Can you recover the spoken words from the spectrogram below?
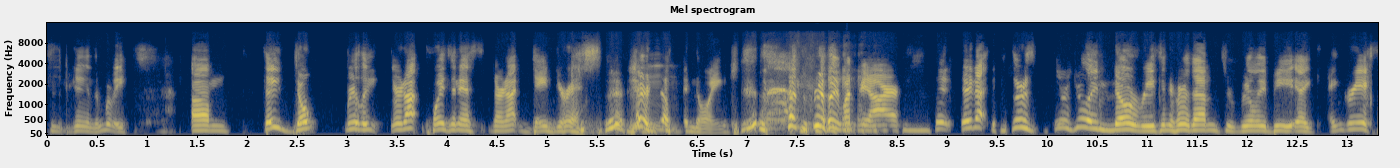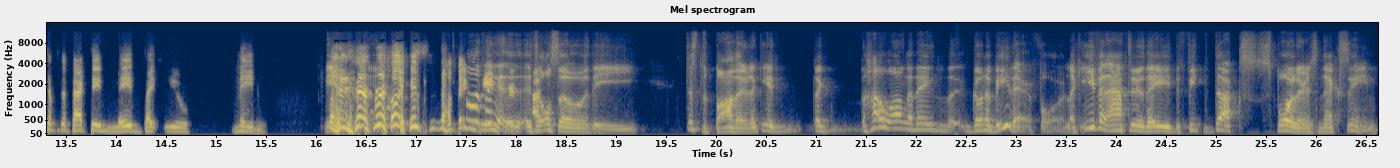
since the beginning of the movie. Um, they don't really. They're not poisonous. They're not dangerous. They're Hmm. just annoying. That's really what they are. They- They're not. There's there's really no reason for them to really be like angry except the fact they may bite you. Maybe. yeah. there really is nothing. Well, I think it's also the just the bother. Like, you, like how long are they going to be there for? Like, even after they defeat the Ducks, spoilers next scene,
